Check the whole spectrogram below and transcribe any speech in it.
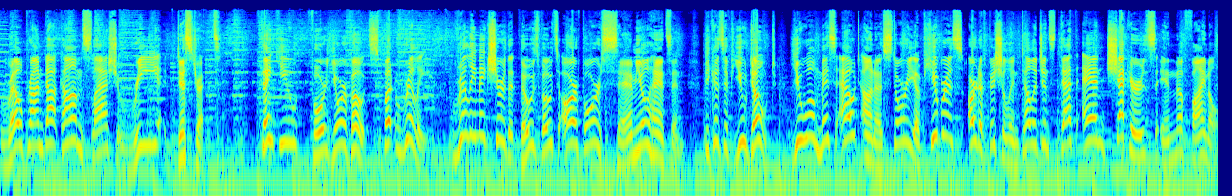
relprime.com slash redistrict. Thank you for your votes, but really, really make sure that those votes are for Samuel Hansen, because if you don't, you will miss out on a story of hubris, artificial intelligence, death, and checkers in the final.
